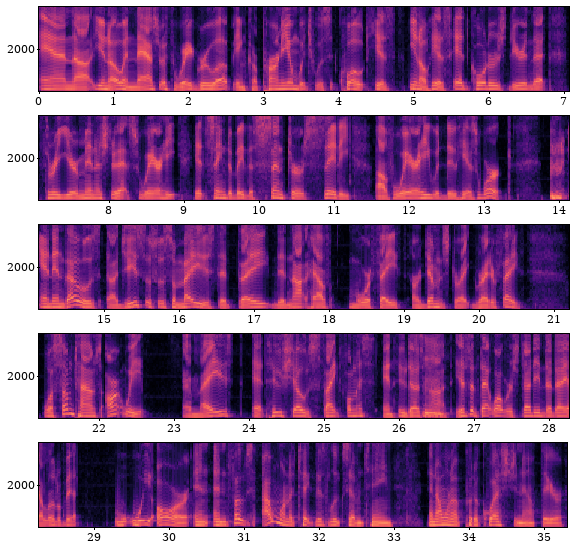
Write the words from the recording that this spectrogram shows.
and uh, you know in Nazareth where he grew up, in Capernaum, which was quote his you know his headquarters during that three year ministry. That's where he it seemed to be the center city of where he would do his work. and in those, uh, Jesus was amazed that they did not have more faith or demonstrate greater faith. Well, sometimes aren't we amazed at who shows thankfulness and who does mm. not? Isn't that what we're studying today a little bit? We are. And and folks, I want to take this Luke 17 and I want to put a question out there.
